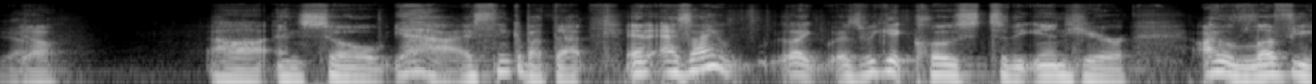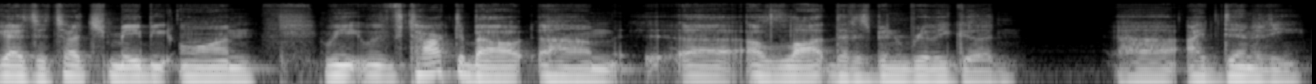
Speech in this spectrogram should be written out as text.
Yeah. Uh, and so, yeah, I think about that. And as I like, as we get close to the end here, I would love for you guys to touch maybe on. We we've talked about um, uh, a lot that has been really good, uh, identity,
